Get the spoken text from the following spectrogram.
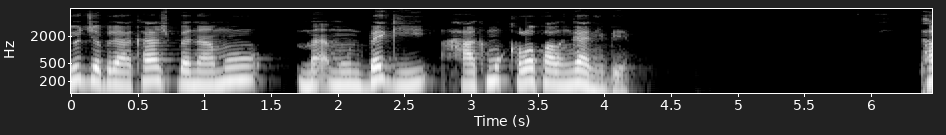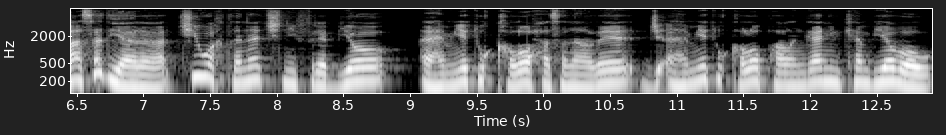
یوجە براکاش بە نامۆ مەمون بەگی حاکم و قەڵۆ پاڵنگانی بێ پاسە دیارە چی وەختەنە چنی فرەبیۆ ئەهمیەت و قەڵۆ حەسەناوێ جە ئەهمیەت و قەڵۆ پاڵنگانی کەم بیەوە و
